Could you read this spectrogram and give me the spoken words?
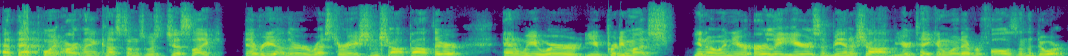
at that point heartland customs was just like every other restoration shop out there. And we were you pretty much you know in your early years of being a shop you're taking whatever falls in the door.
